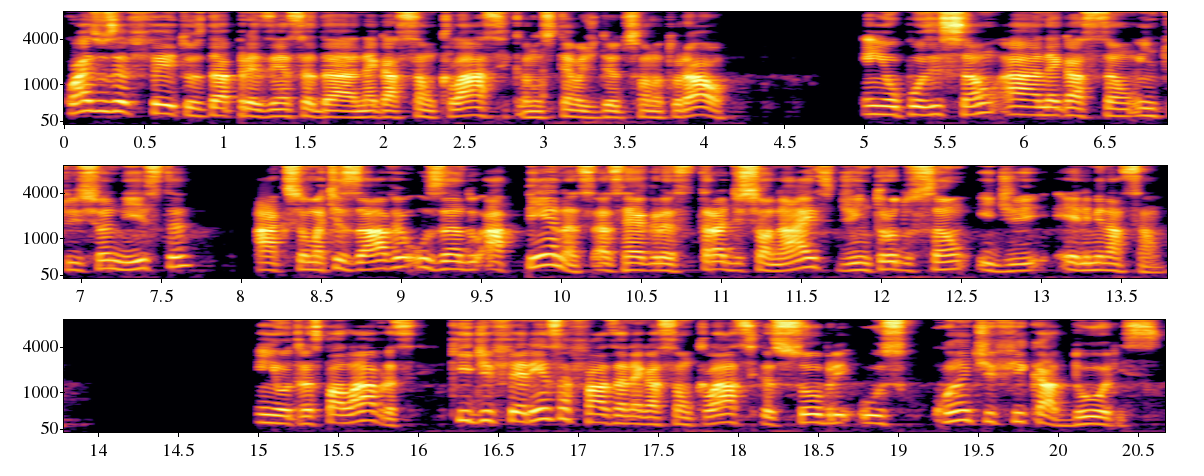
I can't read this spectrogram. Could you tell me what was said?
Quais os efeitos da presença da negação clássica no sistema de dedução natural, em oposição à negação intuicionista, axiomatizável usando apenas as regras tradicionais de introdução e de eliminação? Em outras palavras, que diferença faz a negação clássica sobre os quantificadores?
